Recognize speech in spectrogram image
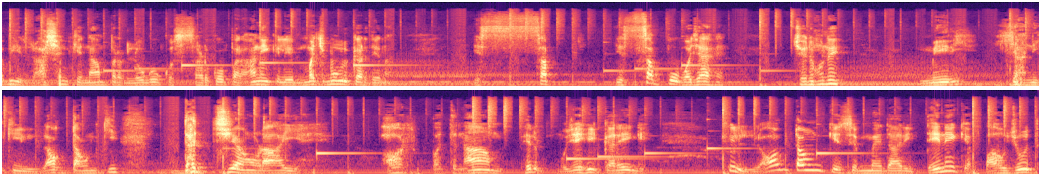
कभी राशन के नाम पर लोगों को सड़कों पर आने के लिए मजबूर कर देना। ये सब ये सब वो वजह है जिन्होंने मेरी यानी कि लॉकडाउन की धज्जियाँ उड़ाई है। और बदनाम फिर मुझे ही करेंगे कि लॉकडाउन की ज़िम्मेदारी देने के बावजूद।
